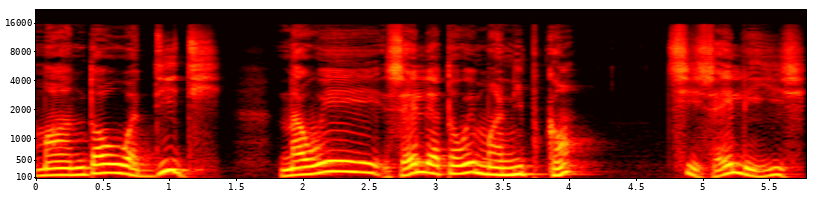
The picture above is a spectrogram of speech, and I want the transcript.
mandao adidy na hoe izay ilay atao hoe manipy gants, tsy izay ilay izy.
